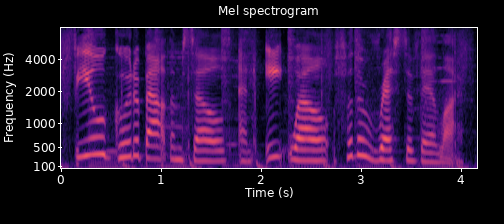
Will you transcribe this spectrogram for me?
feel good about themselves and eat well for the rest of their life.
